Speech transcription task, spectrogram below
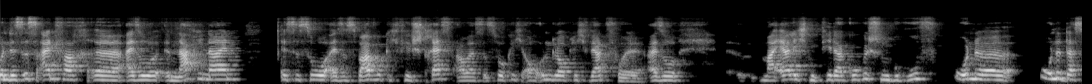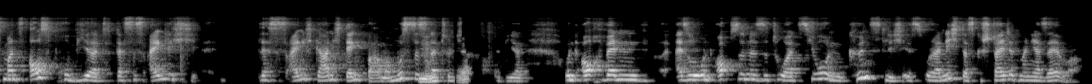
Und es ist einfach, äh, also im Nachhinein ist es so, also es war wirklich viel Stress, aber es ist wirklich auch unglaublich wertvoll. Also äh, mal ehrlich, einen pädagogischen Beruf ohne, ohne dass man es ausprobiert, das ist eigentlich das ist eigentlich gar nicht denkbar. Man muss das mhm, natürlich ja. ausprobieren. Und auch wenn, also und ob so eine Situation künstlich ist oder nicht, das gestaltet man ja selber.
